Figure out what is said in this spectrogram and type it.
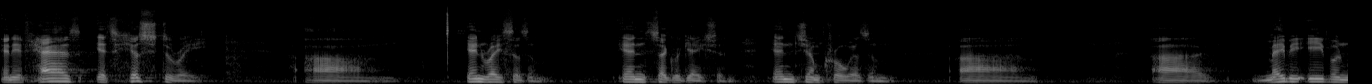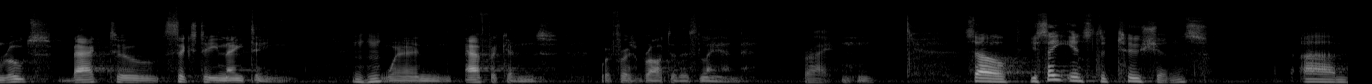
and it has its history um, in racism, in segregation, in Jim Crowism, uh, uh, maybe even roots back to 1619 when Africans were first brought to this land. Right. So you say institutions. Um,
